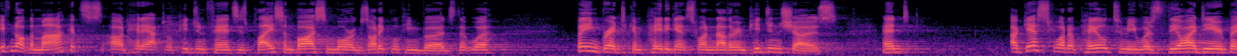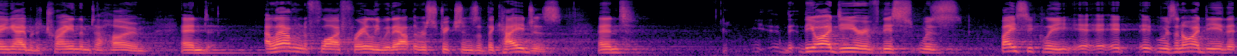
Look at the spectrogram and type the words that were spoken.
if not the markets, I'd head out to a pigeon fancier's place and buy some more exotic looking birds that were being bred to compete against one another in pigeon shows. And I guess what appealed to me was the idea of being able to train them to home and allow them to fly freely without the restrictions of the cages. And the idea of this was basically, it, it, it, was an idea that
